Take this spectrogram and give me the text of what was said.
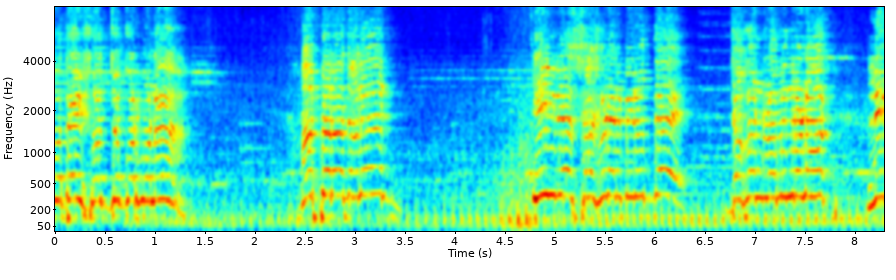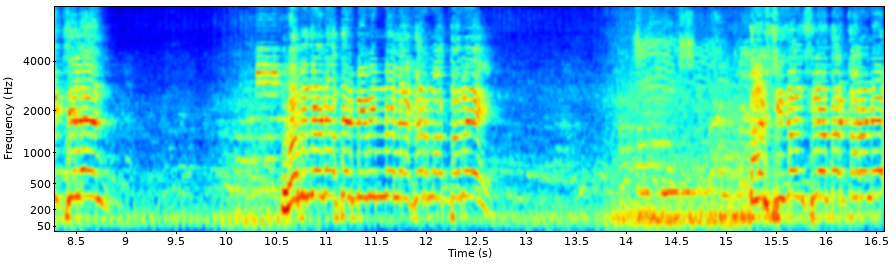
মতেই সহ্য করব না। আপনারা জানেন ইংরেজ শাসনের বিরুদ্ধে যখন রবীন্দ্রনাথ লিখছিলেন, রবীন্দ্রনাথের বিভিন্ন লেখার মাধ্যমে, তার সৃজনশীলতার কারণে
